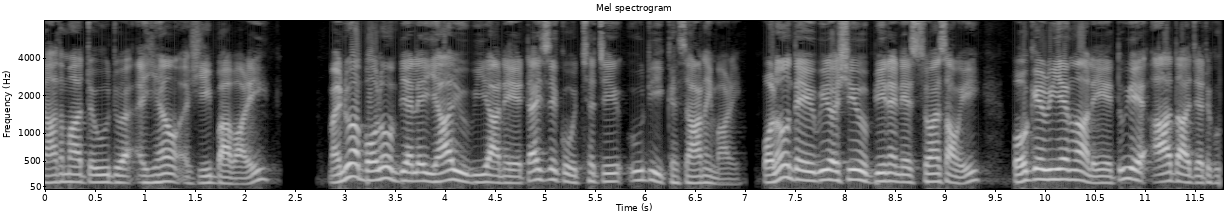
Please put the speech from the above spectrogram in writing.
စားသမားတဦးအတွက်အယံအရေးပါပါတယ် မိုင်နူကဘောလုံးပြန်လဲရယူပြီးတာနဲ့တိုက်စစ်ကိုချက်ချင်းဥတီကစားနိုင်ပါတယ်ဘောလုံးတည်ယူပြီးတော့ရှေ့ကိုပြေးနိုင်တဲ့စွမ်းဆောင်ရည်ဘော်ဂေရီယန်ကလည်းသူ့ရဲ့အားသာချက်တစ်ခု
